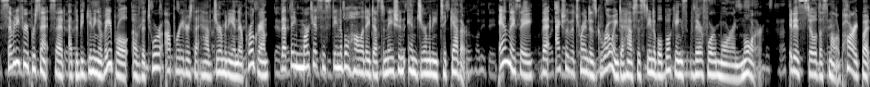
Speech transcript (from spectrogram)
73% said at the beginning of April of the tour operators that have Germany in their program that they market sustainable holiday destination and Germany together. And they say that actually actually the trend is growing to have sustainable bookings, therefore more and more. It is still the smaller part, but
